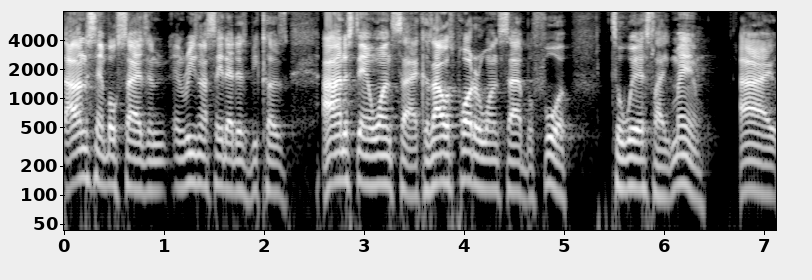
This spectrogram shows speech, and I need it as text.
I understand both sides, and, and reason I say that is because I understand one side because I was part of one side before, to where it's like, man, all right,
